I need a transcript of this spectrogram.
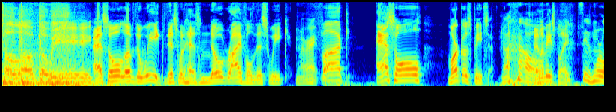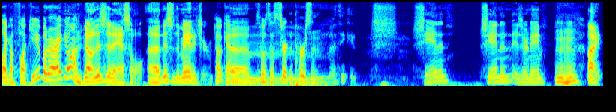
Asshole of the week. Asshole of the week. This one has no rival this week. All right. Fuck asshole Marco's Pizza. Oh, And let me explain. seems more like a fuck you, but all right, go on. No, this is an asshole. Uh, this is the manager. Okay. Um, so it's a certain person. I think it, Shannon. Shannon is her name. Mm-hmm. All right.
